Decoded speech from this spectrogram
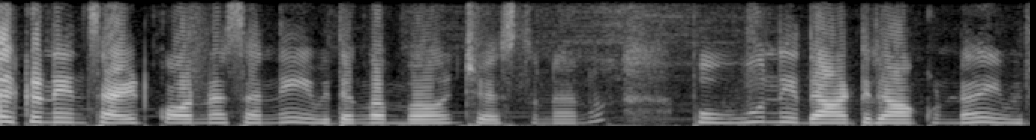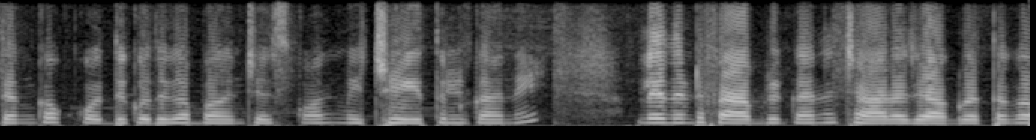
సో ఇక్కడ నేను సైడ్ కార్నర్స్ అన్ని ఈ విధంగా బర్న్ చేస్తున్నాను. పువ్వుని దాటి రాకుండా ఈ విధంగా కొద్ది కొద్దిగా బర్న్ చేసుకోవాలి. మీ చేతులు కానీ లేదంటే ఫ్యాబ్రిక్ కానీ చాలా జాగ్రత్తగా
